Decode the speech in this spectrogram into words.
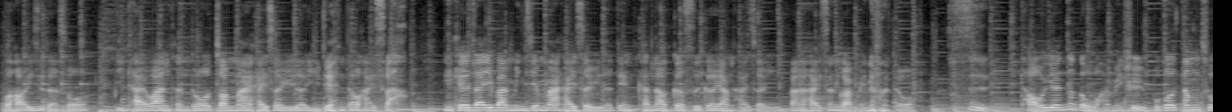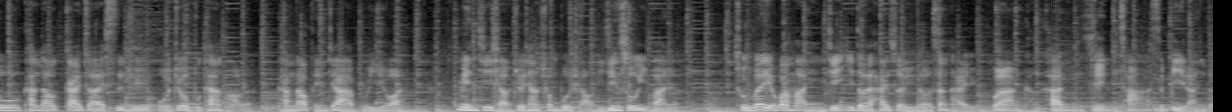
不好意思的说，比台湾很多专卖海水鱼的鱼店都还少。你可以在一般民间卖海水鱼的店看到各式各样的海水鱼，反而海参馆没那么多。四，桃园那个我还没去，不过当初看到盖在市区，我就不看好了。看到评价不意外。面积小，就像胸部小，已经输一半了。除非有办法引进一堆海水鱼和深海鱼，不然可看性差是必然的。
